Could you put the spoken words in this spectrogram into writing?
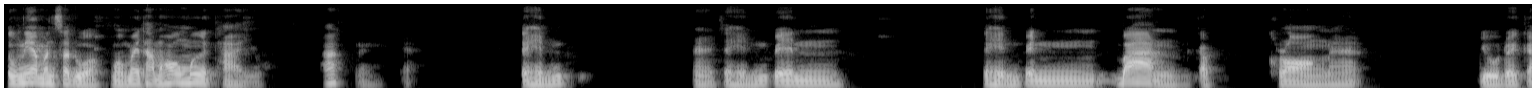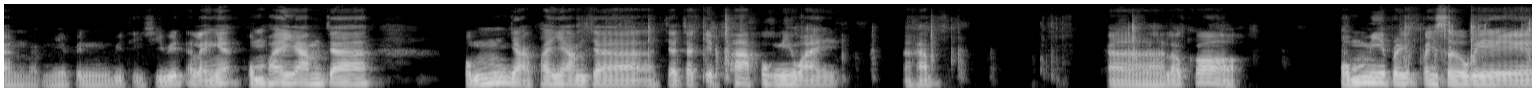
ตรงเนี้ยมันสะดวกผมไม่ทำห้องมืดถ่ายอยู่ พักหนึ่งจะเห็น จะเห็นเป็น จะเห็นเป็นบ้านกับคลองนะฮะอยู่ด้วยกันแบบนี้เป็นวิถีชีวิตอะไรเงี้ย ผมพยายามจะ ผมอยากพยายามจะจะจะเก็บภาพพวกนี้ไว้นะครับอ่าแล้วก็ผมมีไปไปเซอร์เวย์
